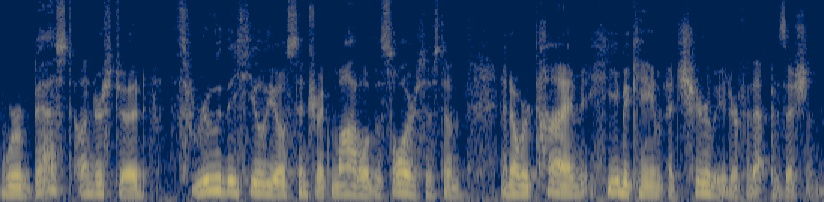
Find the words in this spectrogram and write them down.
were best understood through the heliocentric model of the solar system, and over time he became a cheerleader for that position.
